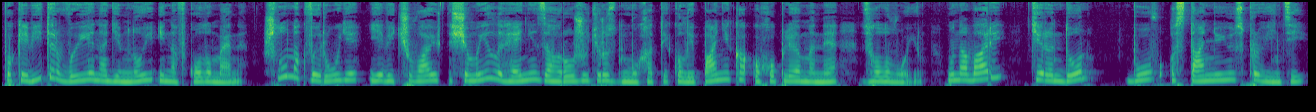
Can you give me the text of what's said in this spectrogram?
поки вітер виє наді мною і навколо мене. Шлунок вирує, і я відчуваю, що мої легені загрожують роздмухати, коли паніка охоплює мене з головою. У Наварі Тірендон був останньою з провінцій,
